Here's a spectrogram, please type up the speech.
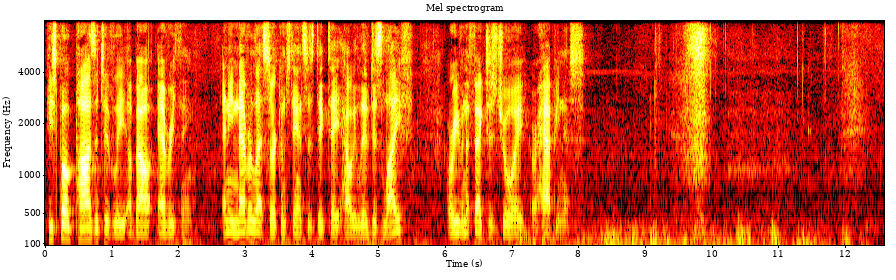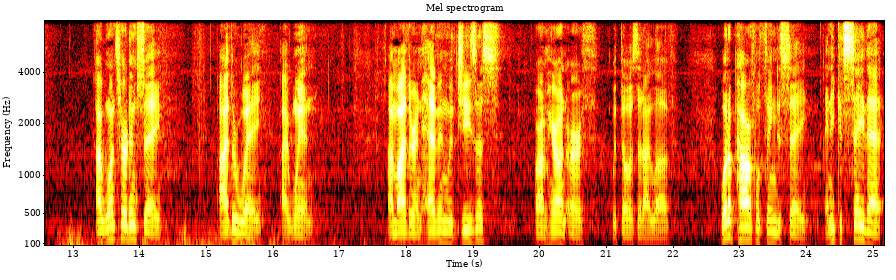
He spoke positively about everything, and he never let circumstances dictate how he lived his life or even affect his joy or happiness. I once heard him say, Either way, I win. I'm either in heaven with Jesus or I'm here on earth with those that I love. What a powerful thing to say. And he could say that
